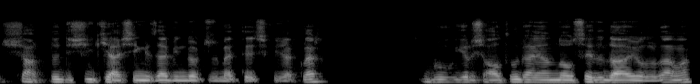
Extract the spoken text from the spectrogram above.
Şartlı dişi iki yaşlı İngilizler 1400 metreye çıkacaklar. Bu yarış altılı ganyanında olsaydı daha iyi olurdu ama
